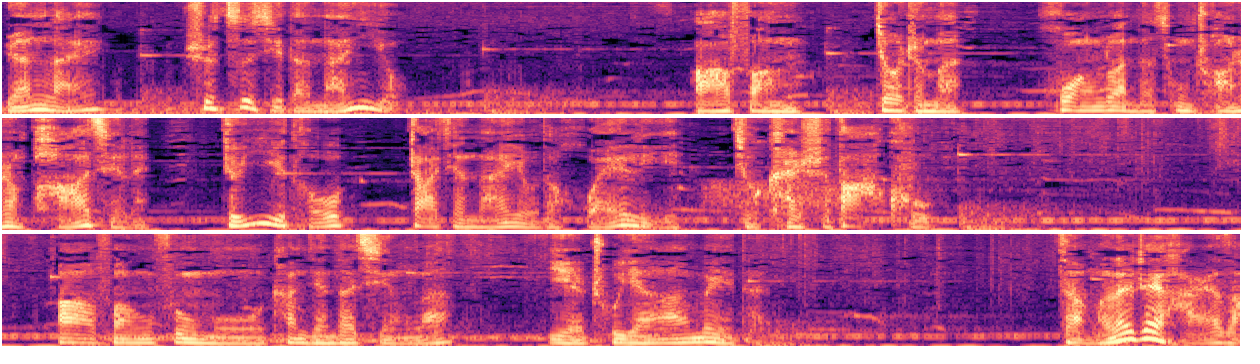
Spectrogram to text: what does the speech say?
原来是自己的男友。阿芳就这么。慌乱的从床上爬起来，就一头扎进男友的怀里，就开始大哭。阿芳父母看见他醒了，也出言安慰他：“怎么了，这孩子？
